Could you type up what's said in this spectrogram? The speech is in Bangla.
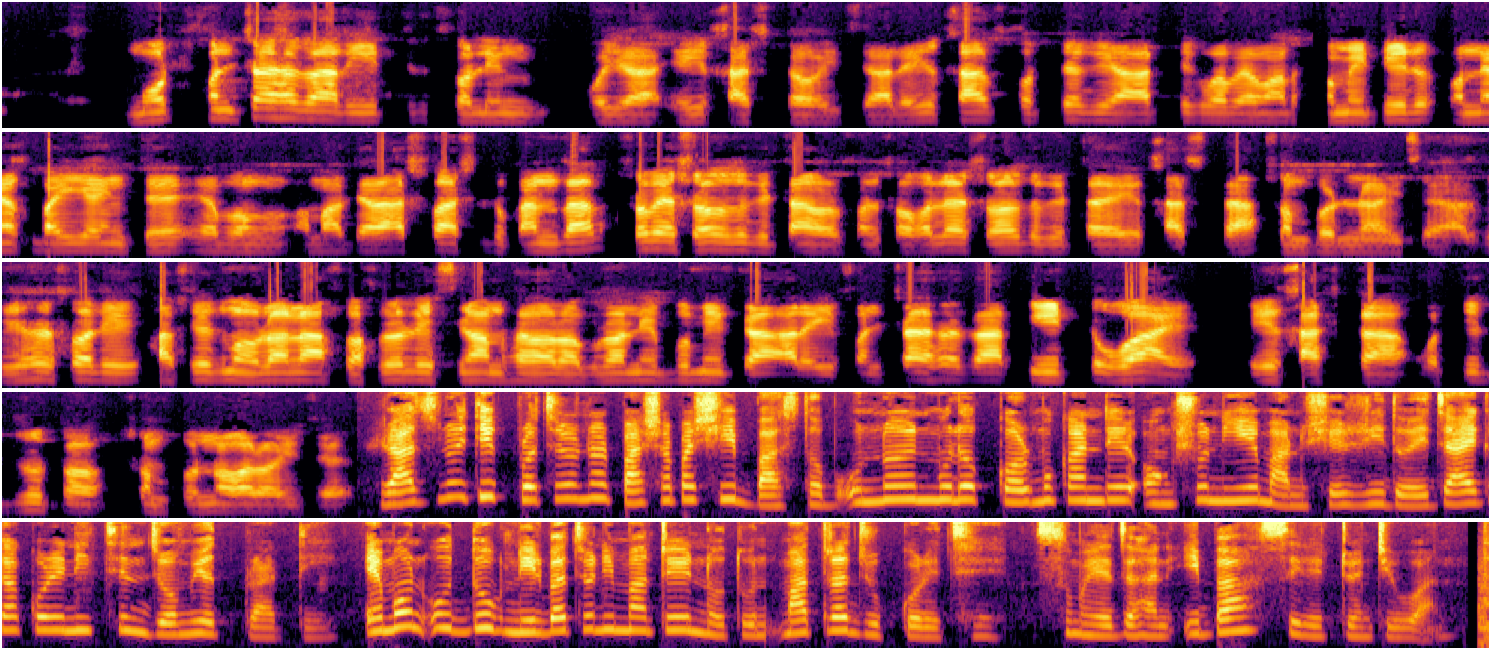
মোট পঞ্চাশ হাজার ইট সলিং হইয়া এই কাজটা হয়েছে আর এই কাজ করতে গিয়ে আর্থিকভাবে আমার কমিটির অনেক ভাই আনতে এবং আমাদের আশপাশ দোকানদার সবে সহযোগিতা সকলের সহযোগিতা এই কাজটা সম্পূর্ণ হয়েছে আর বিশেষ করে হাফিজ মৌলানা ফখরুল ইসলাম সাহেবের অগ্রণী ভূমিকা আর এই পঞ্চাশ হাজার ইট ওয়াই এই কাজটা অতি দ্রুত সম্পূর্ণ রাজনৈতিক প্রচারণার পাশাপাশি বাস্তব উন্নয়নমূলক কর্মকাণ্ডের অংশ নিয়ে মানুষের হৃদয়ে জায়গা করে নিচ্ছেন জমিয়ত প্রার্থী। এমন উদ্যোগ নির্বাচনী মাঠে নতুন মাত্রা যোগ করেছে। সুমাইয়া জাহান, ইবা, সিলেট টোয়েন্টি ওয়ান।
